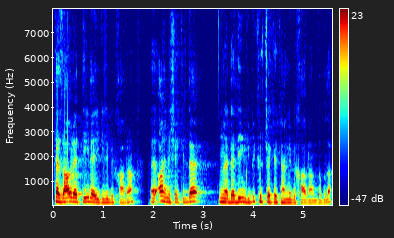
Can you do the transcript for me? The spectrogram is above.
tezahür ettiği ile ilgili bir kavram. E, aynı şekilde yine dediğim gibi Kürtçe kökenli bir kavramdı bu da.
